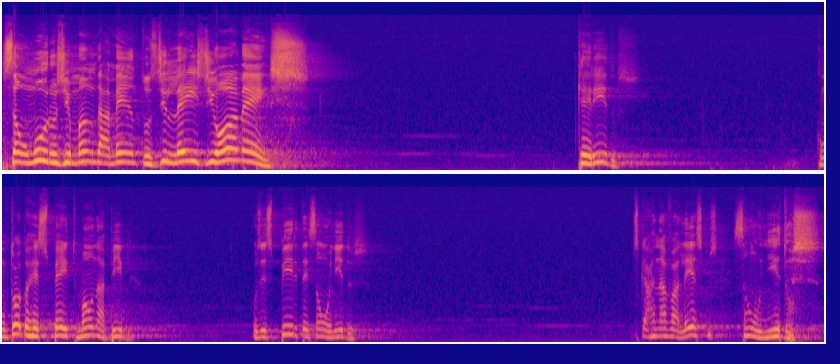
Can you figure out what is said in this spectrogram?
são muros de mandamentos, de leis de homens. Queridos, com todo respeito, mão na Bíblia, os espíritas são unidos, os carnavalescos são unidos.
